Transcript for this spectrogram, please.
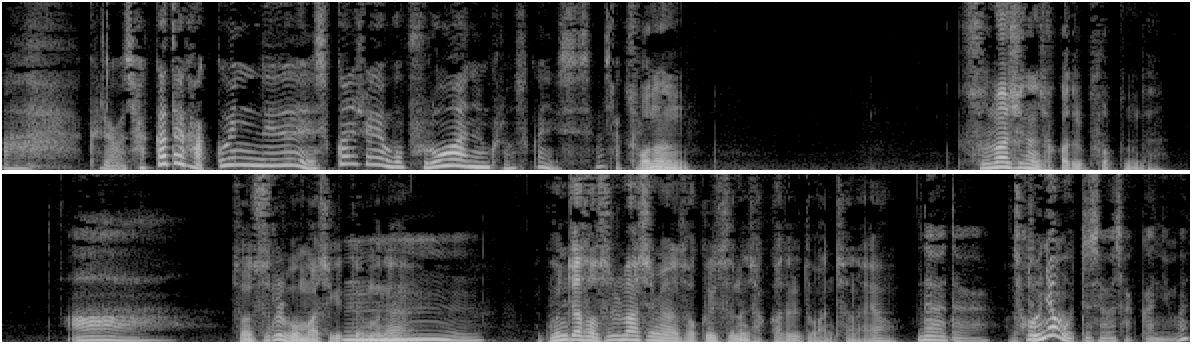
아, 그래요. 작가들 갖고 있는 습관 중에 뭐 부러워하는 그런 습관 있으세요? 작가 저는 술 마시는 작가들 부럽던데. 아. 전 술을 못 마시기 때문에 음, 혼자서 술 마시면서 글 쓰는 작가들도 많잖아요. 네네. 전혀 못 드세요, 작가님은?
